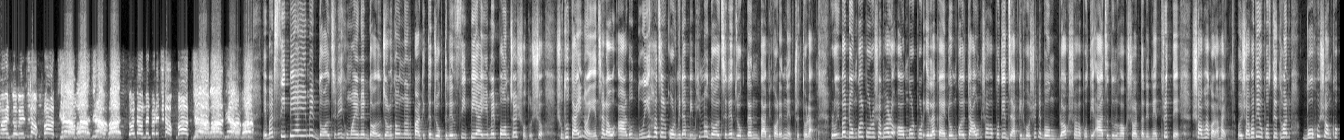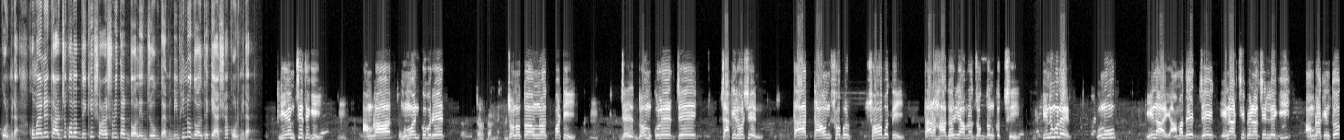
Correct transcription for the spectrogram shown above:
হুমায়ুন কবির জিন্দাবাদ জিন্দাবাদ জিন্দাবাদ জনতা উন্নয়ন পার্টি জিন্দাবাদ জিন্দাবাদ জিন্দাবাদ এবার সিপিআইএম এর দল ছেড়ে হুমায়ুনের দল জনতা উন্নয়ন পার্টিতে যোগ দিলেন সিপিআইএম এর পঞ্চাশ সদস্য। শুধু তাই নয় এছাড়াও আরও দুই হাজার কর্মীরা বিভিন্ন দল ছেড়ে যোগদান দাবি করেন নেতৃত্বরা। রবিবার ডোমকল পৌরসভার অম্বরপুর এলাকায় ডোমকল টাউন সভাপতি জাকির হোসেন এবং ব্লক সভাপতি আজাদুল হক সর্দারের নেতৃত্বে সভা করা হয়। ওই সভাতে উপস্থিত হন বহু সংখ্যক কর্মীরা। হুমায়ুনের কার্যকলাপ দেখে সরাসরি তার দলে যোগ দেন বিভিন্ন দল থেকে আসা কর্মীরা। টিএমসি থেকে? আমরা হুমায়ুন কবিরের জনতা উন্নয়ন পার্টি। যে দমকলের যে জাকির হোসেন তার টাউন সভাপতি তার হাত ধরে আমরা যোগদান করছি। তৃণমূলের কোনো ই নাই আমাদের যে এনআরসি ফেনার্সির লেগি আমরা কিন্তু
